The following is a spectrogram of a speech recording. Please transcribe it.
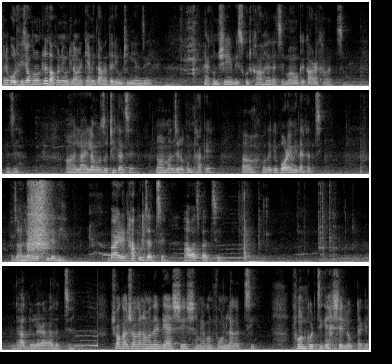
মানে বরফি যখন উঠলে তখনই উঠলাম আর কি। আমি তাড়াতাড়ি উঠিনি আজকে। এখন সে বিস্কুট খাওয়া হয়ে গেছে, মা ওকে কারা খাওয়াচ্ছে? এই যে, আর লাইলা বোঝো ঠিক আছে নর্মাল যেরকম থাকে ওদেরকে পরে আমি দেখাচ্ছি। জানলাগুলো খুলে দিই। বাইরে ঠাকুর যাচ্ছে, আওয়াজ পাচ্ছি। ঢাক ঢোলের আওয়াজ হচ্ছে। সকাল সকাল আমাদের গ্যাস শেষ, আমি এখন ফোন লাগাচ্ছি। ফোন করছি গ্যাসের লোকটাকে।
